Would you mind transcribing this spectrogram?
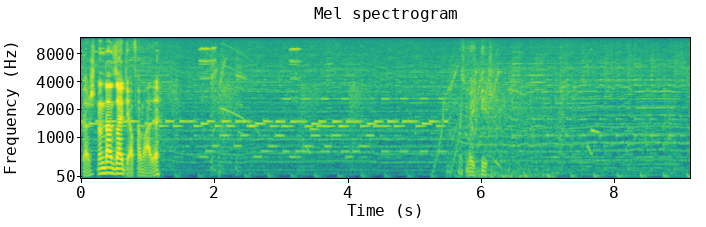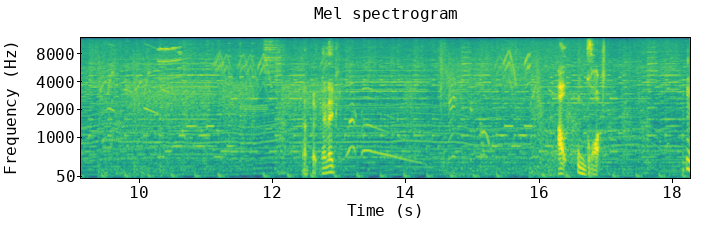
klatschen und dann seid ihr auf einmal alle. Nichts. Au, oh Gott. Oh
